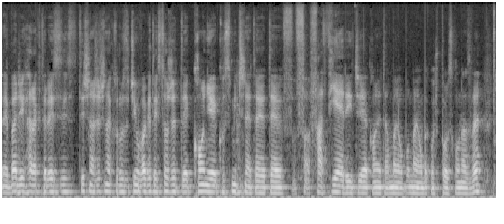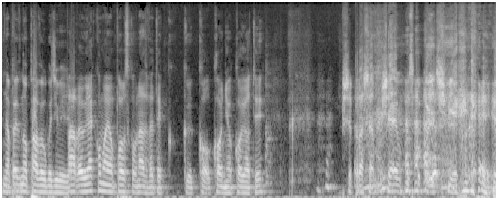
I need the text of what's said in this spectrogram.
najbardziej charakterystyczna rzecz, na którą zwróciłem uwagę, to jest to, że te konie kosmiczne, te, te fa- fatiery, czy jak one tam mają, mają jakąś polską nazwę. Na pewno Paweł będzie wiedział. Paweł, jaką mają polską nazwę te k- ko, konio-kojoty? Przepraszam, musiałem uspokoić śmiech. Ale to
